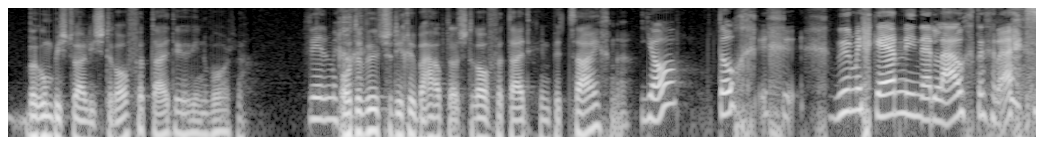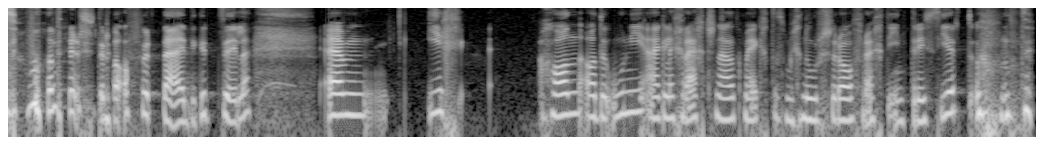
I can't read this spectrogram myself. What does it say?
Warum bist du eigentlich Strafverteidigerin geworden? Oder würdest du dich überhaupt als Strafverteidigerin bezeichnen? Ja, doch, ich, ich würde mich gerne in erlauchten Kreis von der Strafverteidiger zählen. Ähm, ich habe an der Uni eigentlich recht schnell gemerkt, dass mich nur Strafrecht interessiert und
